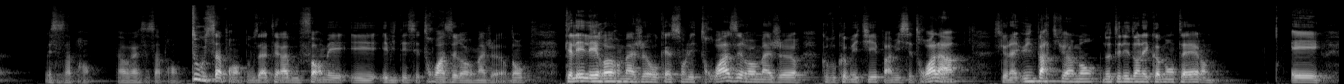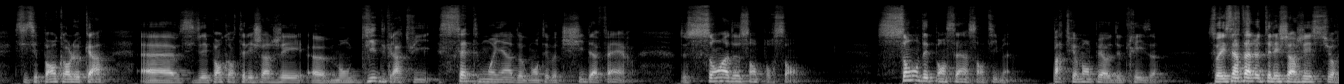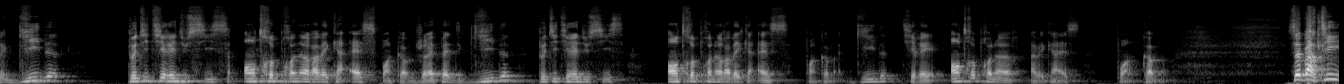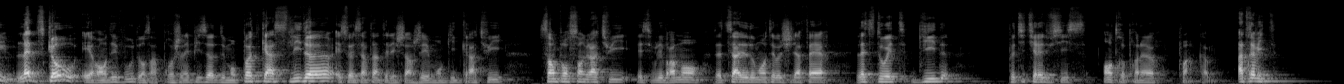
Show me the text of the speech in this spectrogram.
mais ça s'apprend. En vrai, ça s'apprend. Tout s'apprend. Donc, vous avez intérêt à vous former et éviter ces trois erreurs majeures. Donc, quelle est l'erreur majeure ou quelles sont les trois erreurs majeures que vous commettiez parmi ces trois-là? Parce qu'il y en a une particulièrement, notez-les dans les commentaires. Et si ce n'est pas encore le cas, euh, si vous n'avez pas encore téléchargé euh, mon guide gratuit 7 moyens d'augmenter votre chiffre d'affaires de 100 à 200% sans dépenser un centime, particulièrement en période de crise, soyez certain de le télécharger sur guide petit du 6 entrepreneur avec un s.com. Je répète guide petit du 6 entrepreneur avec un s.com. Guide entrepreneur avec un s.com. C'est parti, let's go Et rendez-vous dans un prochain épisode de mon podcast Leader. Et soyez certain de télécharger mon guide gratuit, 100% gratuit. Et si vous voulez vraiment être sérieux d'augmenter votre chiffre d'affaires, let's do it, guide, petit-du-6, entrepreneur.com. À très vite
